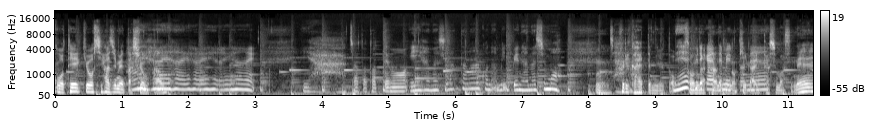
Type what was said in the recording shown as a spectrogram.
こう提供し始めた瞬間、はいやーちょっととってもいい話だったなこのアミッピーの話も。うん。振り返ってみるとねそんな感じの気がいたしますあね。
